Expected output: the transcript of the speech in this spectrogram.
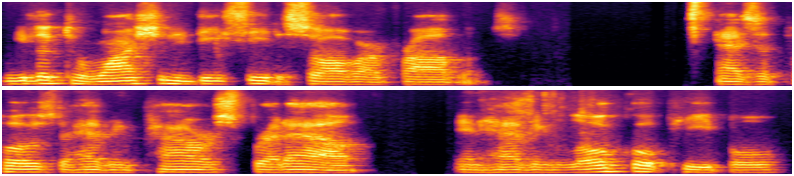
We look to Washington, D.C. to solve our problems, as opposed to having power spread out and having local people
